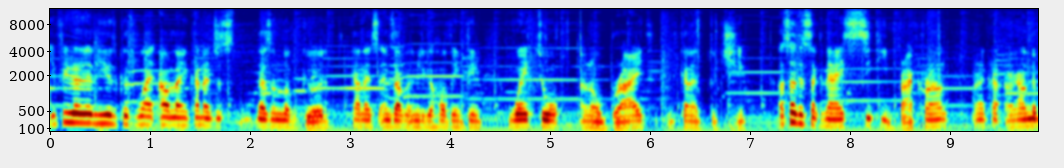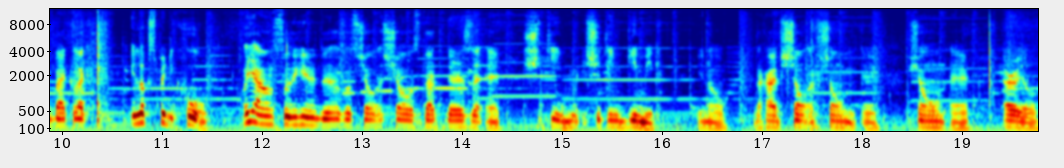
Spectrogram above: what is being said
if you really use because white outline kind of just doesn't look good. Kind of ends up making the whole thing being way too I don't know bright, kind of too cheap. Also, there's like nice city background around the back, like it looks pretty cool. Oh yeah, also here this also show, shows that there's a, a shooting shooting gimmick. You know, like I've shown I've shown uh, shown uh, Ariel.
